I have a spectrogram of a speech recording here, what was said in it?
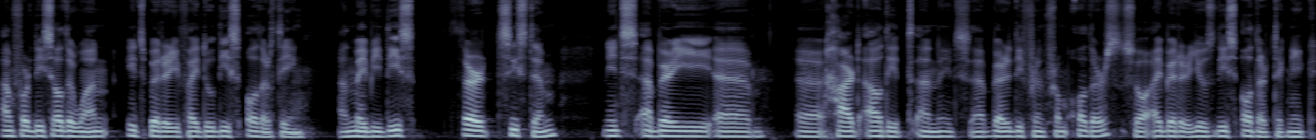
and for this other one, it's better if I do this other thing, and maybe this third system needs a very um, uh, hard audit and it's uh, very different from others. So I better use this other technique.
